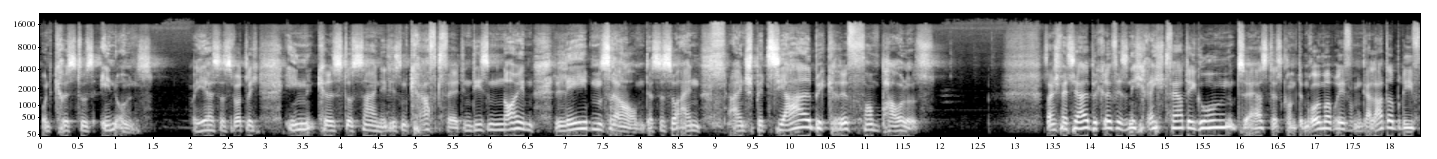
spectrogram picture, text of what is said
und Christus in uns. Hier ist es wirklich in Christus sein, in diesem Kraftfeld, in diesem neuen Lebensraum. Das ist so ein, ein Spezialbegriff von Paulus. Sein Spezialbegriff ist nicht Rechtfertigung zuerst, das kommt im Römerbrief, im Galaterbrief.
